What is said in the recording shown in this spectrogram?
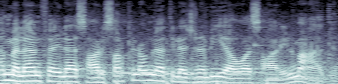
أما الآن فإلى أسعار صرف العملات الأجنبية وأسعار المعادن.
